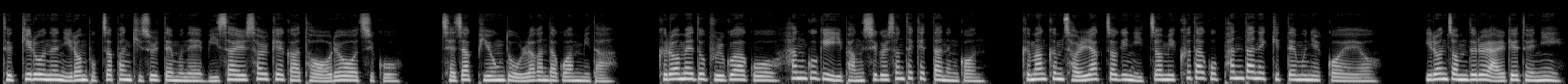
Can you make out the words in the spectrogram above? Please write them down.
듣기로는 이런 복잡한 기술 때문에 미사일 설계가 더 어려워지고 제작 비용도 올라간다고 합니다. 그럼에도 불구하고 한국이 이 방식을 선택했다는 건 그만큼 전략적인 이점이 크다고 판단했기 때문일 거예요. 이런 점들을 알게 되니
